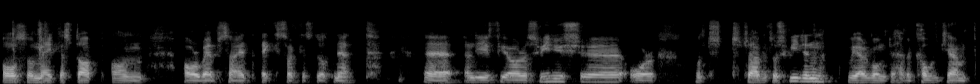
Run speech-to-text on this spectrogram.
also make a stop on our website xsockets.net. Uh, and if you are Swedish or want to travel to Sweden, we are going to have a code camp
